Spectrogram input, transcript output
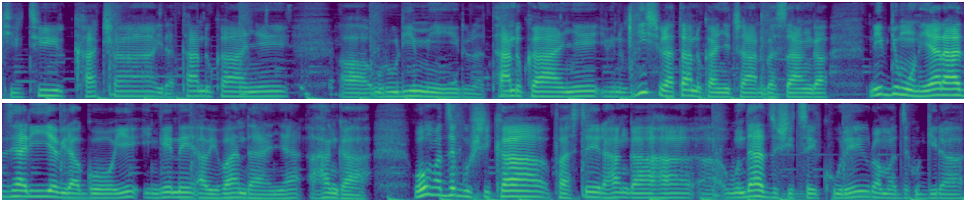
culture kaca iratandukanye. Ururimi ruratandukanye ibintu byinshi biratandukanye cyane ugasanga n'ibyo umuntu yari azi hariya biragoye ingene abibandanya. Ahangaha wowe umaze gushika pasiteri ahangaha ah, ubu ndazushitse kure uramaze kugira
